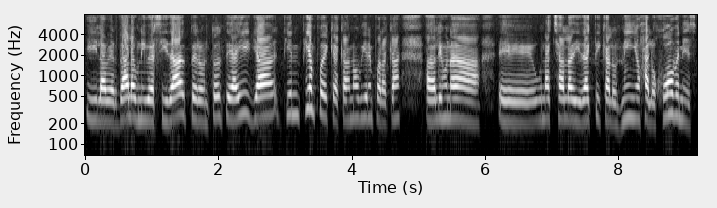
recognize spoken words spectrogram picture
y la verdad, la universidad, pero entonces de ahí ya tienen tiempo de que acá no vienen por acá a darles una, eh, una charla didáctica a los niños, a los jóvenes,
